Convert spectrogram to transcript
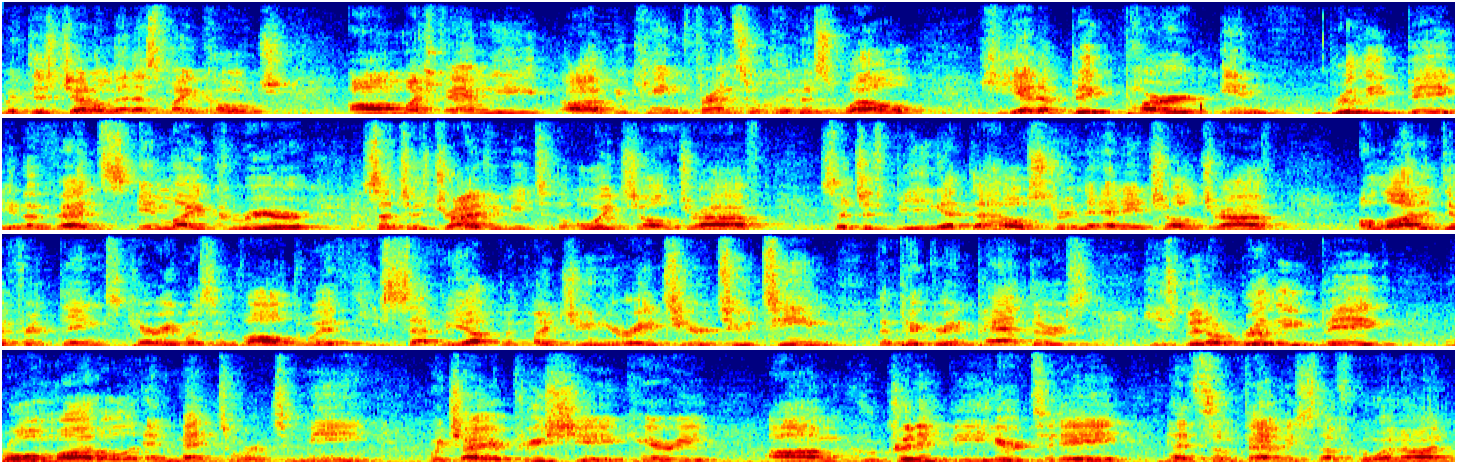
with this gentleman as my coach. Um, my family uh, became friends with him as well. He had a big part in really big events in my career, such as driving me to the OHL draft, such as being at the house during the NHL draft. A lot of different things Carey was involved with. He set me up with my junior A tier two team, the Pickering Panthers. He's been a really big role model and mentor to me, which I appreciate, Carey, um, who couldn't be here today, had some family stuff going on.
